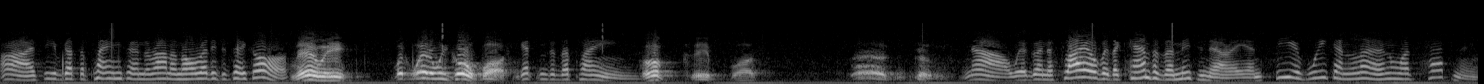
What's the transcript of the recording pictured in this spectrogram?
Ah, I see you've got the plane turned around and all ready to take off. There we? But where do we go, boss? Get into the plane. Okay, boss. Uh, good. Now, we're going to fly over the camp of the missionary and see if we can learn what's happening.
